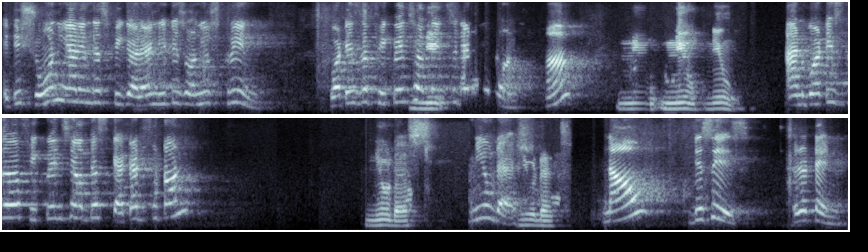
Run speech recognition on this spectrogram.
It is shown here in this figure and it is on your screen. What is the frequency of the incident photon? Huh? Nu. Nu. Nu. And what is the frequency of the scattered photon? Nu dash. Nu dash. Nu dash. Now, this is written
